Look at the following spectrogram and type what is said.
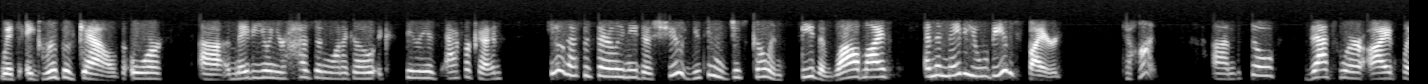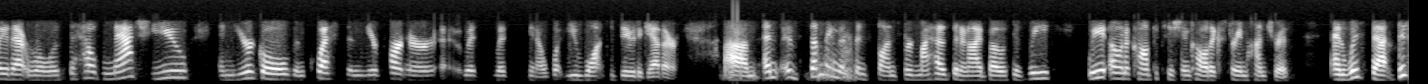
with a group of gals, or uh, maybe you and your husband want to go experience Africa. And you don't necessarily need to shoot. You can just go and see the wildlife, and then maybe you will be inspired to hunt. Um, so that's where I play that role is to help match you and your goals and quests and your partner with with you know what you want to do together. Um, and, and something that's been fun for my husband and I both is we we own a competition called Extreme Huntress, and with that, this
